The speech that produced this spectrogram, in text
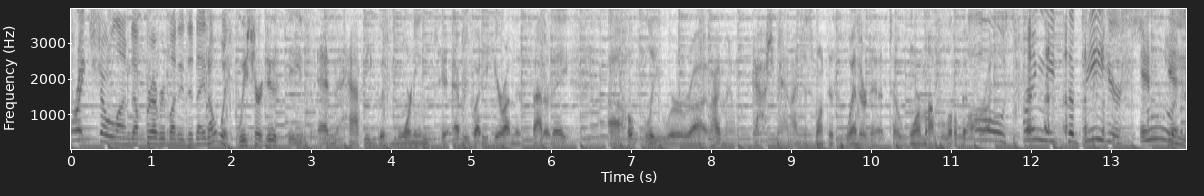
great show lined up for everybody today, don't we? We sure do, Steve, and happy good morning to everybody here on this Saturday. Uh, hopefully, we're. Uh, I mean, gosh, man, I just want this weather to, to warm up a little bit. Oh, spring needs to be here soon. It's getting,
